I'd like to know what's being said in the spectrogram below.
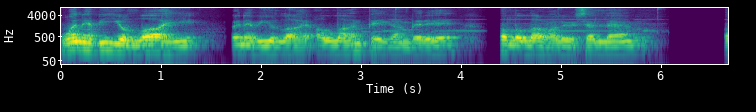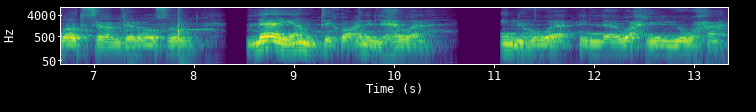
Ve nebiyullahi ve nebiyullahi Allah'ın peygamberi sallallahu aleyhi ve sellem salatu selam üzerine olsun la yantiku anil heva in huve illa vahyun yuha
